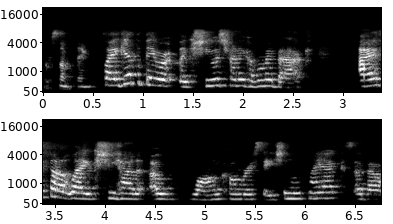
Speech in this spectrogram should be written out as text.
or something. So I get that they were like, she was trying to cover my back. I felt like she had a long conversation with my ex about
